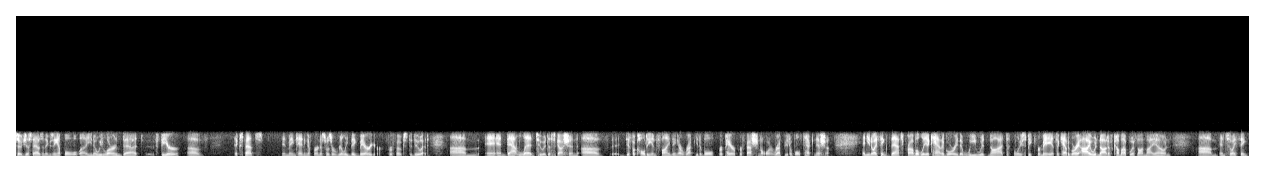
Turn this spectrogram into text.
So, just as an example, uh, you know, we learned that fear of expense in maintaining a furnace was a really big barrier for folks to do it. Um, and, and, that led to a discussion of difficulty in finding a reputable repair professional or reputable technician. And you know, I think that's probably a category that we would not. Well, let me speak for me. It's a category I would not have come up with on my own. Um, and so I think,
